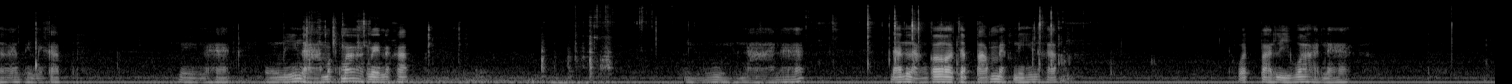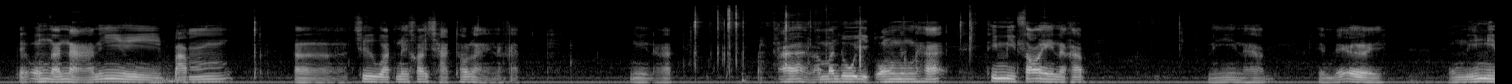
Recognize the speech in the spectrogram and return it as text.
นะครับ เห็นไหมครับ นี่นะฮะ องค์นี้หนามากๆเลยนะครับ นี่หนานะฮะ ด้านหลังก็จะปั๊มแบบนี้นะครับ วัดปารีวาสนะฮะ แต่องค์หนาๆนี่ปั๊มชื่อวัดไม่ค่อยชัดเท่าไหร่นะครับ นี่นะครับ อ่า เรามาดูอีกองค์หนึ่งนะฮะ ที่มีสร้อยนะครับ นี่นะครับ เห็นไหมเอ่ย องค์นี้มี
